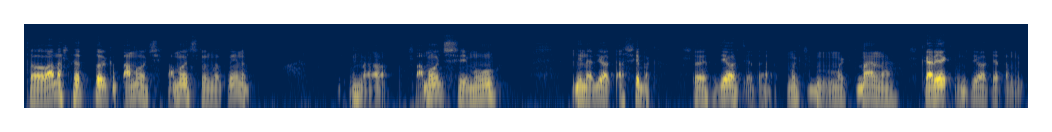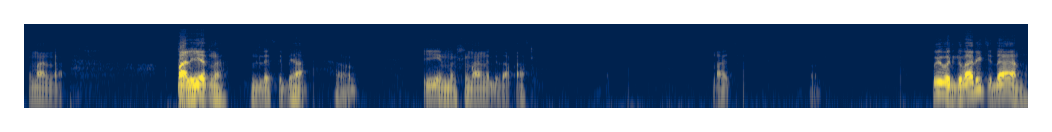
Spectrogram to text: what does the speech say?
то вам остается только помочь, помочь своему сыну, помочь ему не наделать ошибок, то есть сделать это максимально корректно, сделать это максимально полезно для себя вот, и максимально безопасно. Знаете. Вы вот говорите, да,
